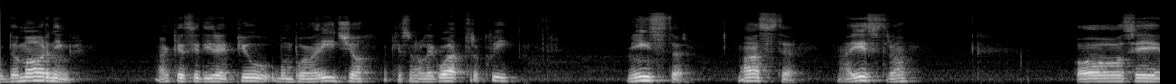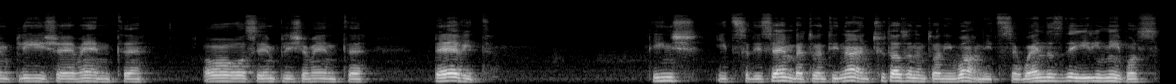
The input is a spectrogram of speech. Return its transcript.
Good morning, anche se direi più buon pomeriggio, perché sono le 4 qui. Mister, master, maestro? O semplicemente, o semplicemente David Lynch, it's December 29, 2021, it's a Wednesday here in Naples.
